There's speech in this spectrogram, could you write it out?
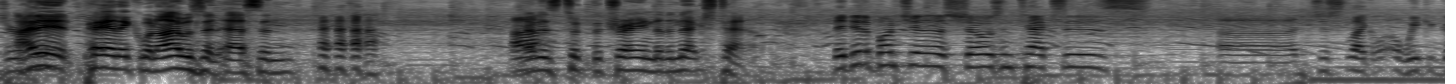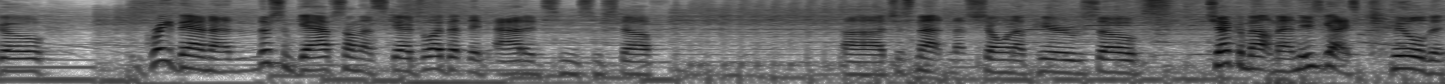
Germany. I didn't panic when I was in Essen. I just took the train to the next town. They did a bunch of shows in Texas uh, just like a week ago. Great band. Uh, there's some gaps on that schedule. I bet they've added some some stuff. Uh, just not not showing up here. So check them out, man. These guys killed it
